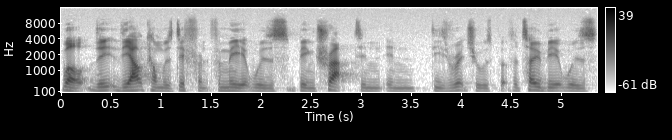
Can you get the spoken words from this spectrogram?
well, the, the outcome was different. For me, it was being trapped in, in these rituals, but for Toby, it was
